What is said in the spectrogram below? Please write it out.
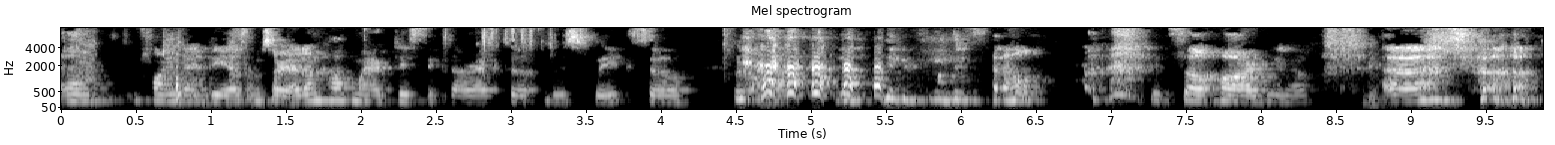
uh, find ideas i'm sorry i don't have my artistic director this week so it's so hard you know uh, so,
